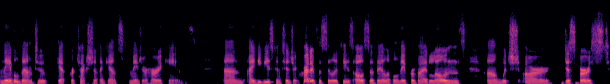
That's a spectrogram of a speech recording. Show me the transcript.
enable them to get protection against major hurricanes. And IDB's contingent credit facility is also available. They provide loans um, which are disbursed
